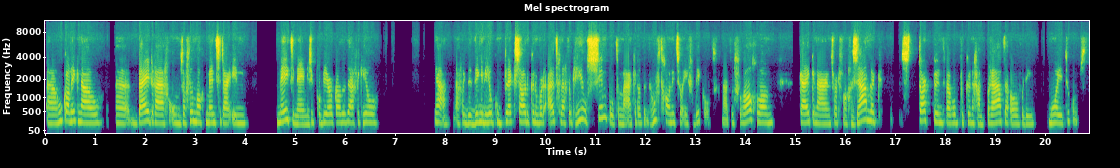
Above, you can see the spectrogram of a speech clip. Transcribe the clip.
uh, hoe kan ik nou uh, bijdragen om zoveel mogelijk mensen daarin mee te nemen? Dus ik probeer ook altijd eigenlijk heel, ja, eigenlijk de dingen die heel complex zouden kunnen worden uitgelegd, ook heel simpel te maken. Dat het hoeft gewoon niet zo ingewikkeld. Laten we vooral gewoon kijken naar een soort van gezamenlijk startpunt waarop we kunnen gaan praten over die mooie toekomst.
